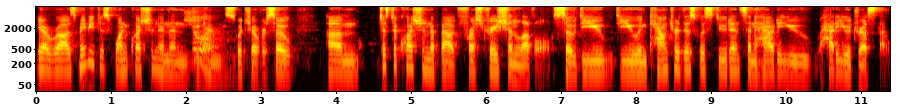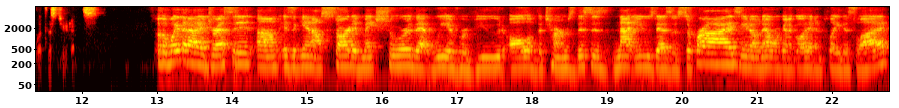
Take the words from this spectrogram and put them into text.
Yeah, Roz, maybe just one question and then we can switch over. So um, just a question about frustration level. So do you do you encounter this with students and how do you how do you address that with the students? So the way that I address it um, is again, I'll start and make sure that we have reviewed all of the terms. This is not used as a surprise, you know, now we're gonna go ahead and play this live.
